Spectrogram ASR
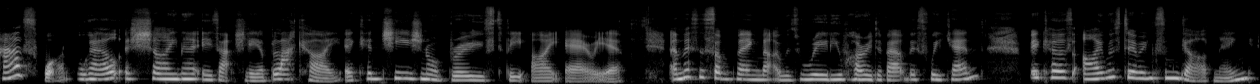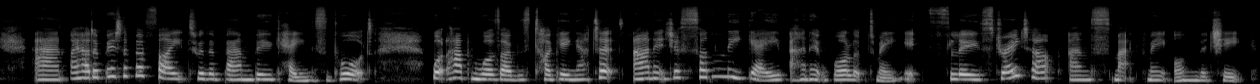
has one? Well, a shiner is actually a black eye, a contusion or bruise to the eye area. And this is something that I was really worried about this weekend because I was doing some gardening and I had a bit of a fight with a bamboo cane support. What happened was I was tugging at it and it just suddenly gave and it walloped me. It flew straight up and smacked me on the cheek.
